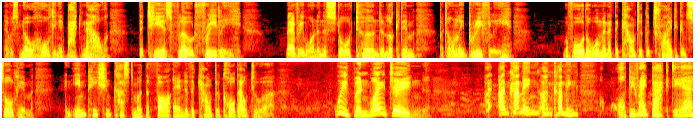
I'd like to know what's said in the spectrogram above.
There was no holding it back now. The tears flowed freely. Everyone in the store turned to look at him, but only briefly. Before the woman at the counter could try to console him, an impatient customer at the far end of the counter called out to her. We've been waiting. I- I'm coming, I'm coming. I'll be right back, dear.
